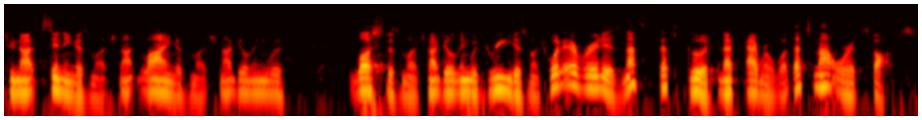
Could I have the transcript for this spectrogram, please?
to not sinning as much, not lying as much, not dealing with lust as much, not dealing with greed as much, whatever it is. And that's, that's good and that's admirable, but that's not where it stops.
